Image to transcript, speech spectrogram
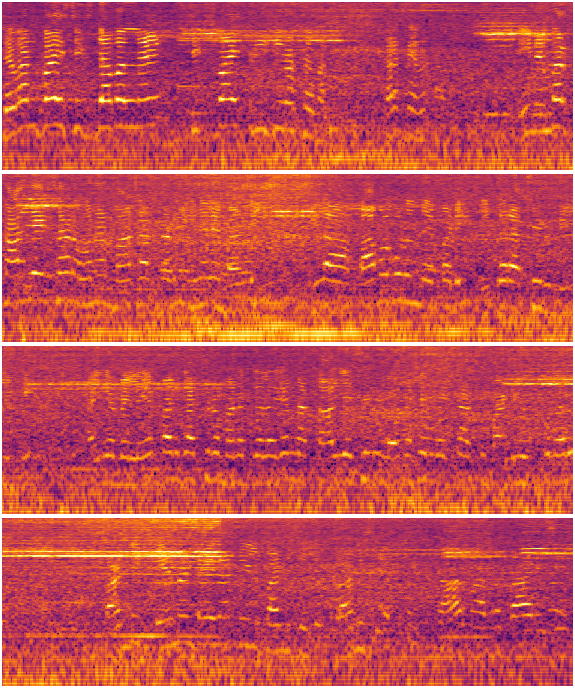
Seven five six double nine six five three zero seven. కరెక్టేనా? ఈ నెంబర్ కాల్ చేయండి సార్. ఓనర్ మాట్లాడతాడు. ఈయననే బండి. ఇలా పాప కూడా ఉంది ఎప్పటి? ఇద్దరు వచ్చారు ఢిల్లీకి అయ్యా వీళ్ళు ఏ పనికి వచ్చారో మనకు తెలియదు. నాకు కాల్ చేసి లొకేషన్ పెట్టి వచ్చి బండి చూసుకున్నారు. బండి పేమెంట్ అయ్యేదాకా వీళ్ళు బండి చూడలేదు ప్రామిస్ చెప్తాను మాత్రం బాగా రిసీవ్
